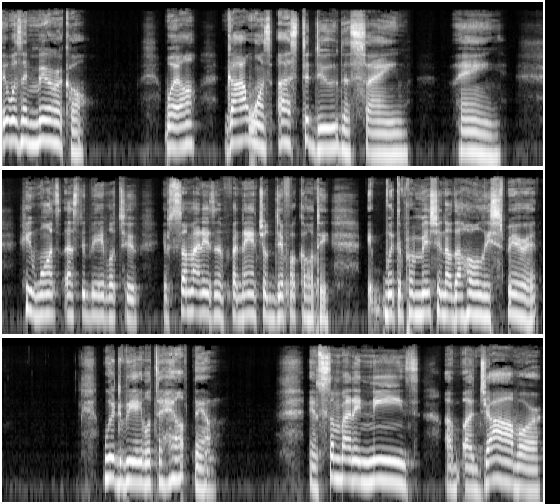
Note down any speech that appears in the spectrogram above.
It was a miracle. Well, God wants us to do the same thing. He wants us to be able to, if somebody is in financial difficulty, with the permission of the Holy Spirit, we're to be able to help them. If somebody needs a, a job or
